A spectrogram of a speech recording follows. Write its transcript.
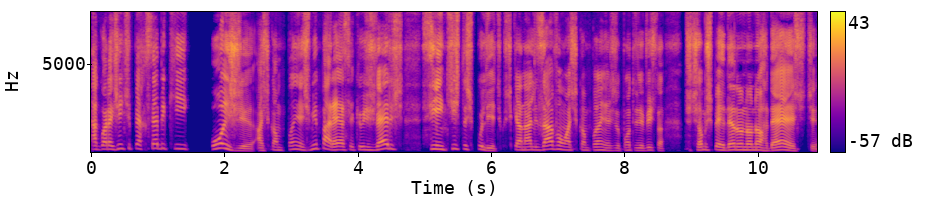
Agora, a gente percebe que Hoje, as campanhas, me parece que os velhos cientistas políticos que analisavam as campanhas do ponto de vista estamos perdendo no Nordeste,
